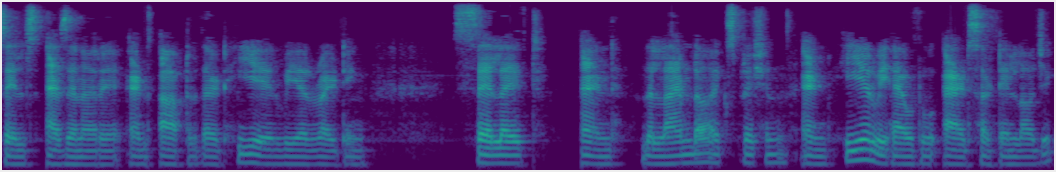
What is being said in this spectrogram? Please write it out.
cells as an array and after that here we are writing select and the lambda expression and here we have to add certain logic.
